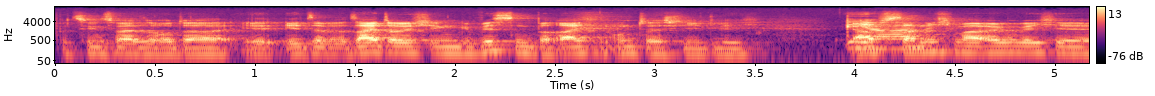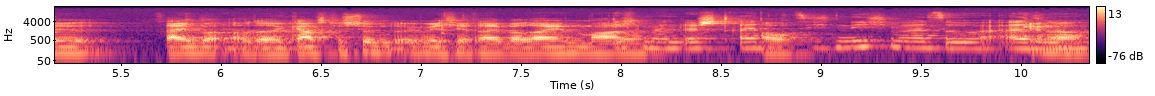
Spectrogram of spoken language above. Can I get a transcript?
Beziehungsweise, oder ihr, ihr seid euch in gewissen Bereichen unterschiedlich. Gab es Ja. da nicht mal irgendwelche Reibe oder gab es bestimmt irgendwelche Reibereien mal? Ich meine, wer streitet auch. sich nicht mal so. Also Genau.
